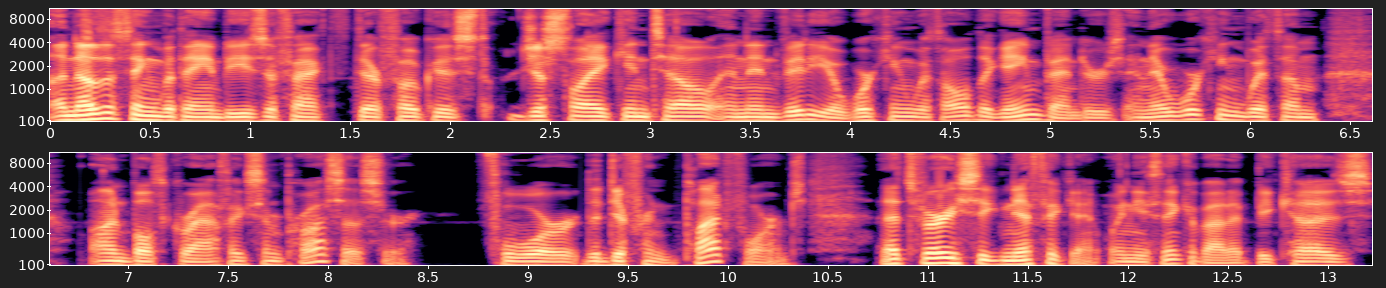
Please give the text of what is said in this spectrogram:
Another thing with AMD is the fact that they're focused, just like Intel and NVIDIA, working with all the game vendors, and they're working with them on both graphics and processor for the different platforms. That's very significant when you think about it because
